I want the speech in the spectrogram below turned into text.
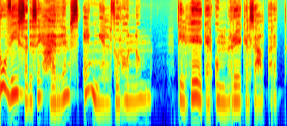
Då visade sig Herrens ängel för honom till höger om rökelsealtaret.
